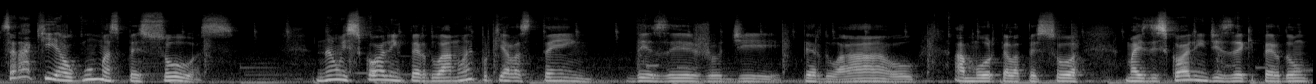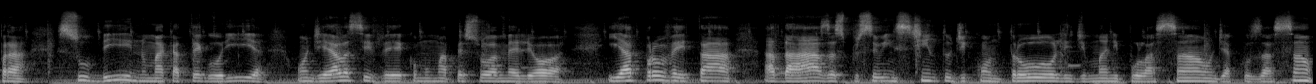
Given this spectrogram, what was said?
Será que algumas pessoas não escolhem perdoar não é porque elas têm desejo de perdoar ou amor pela pessoa, mas escolhem dizer que perdoam para subir numa categoria onde ela se vê como uma pessoa melhor e aproveitar a dar asas para o seu instinto de controle, de manipulação, de acusação.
